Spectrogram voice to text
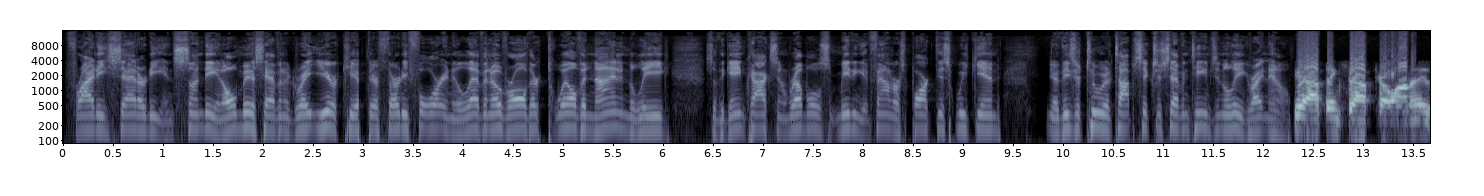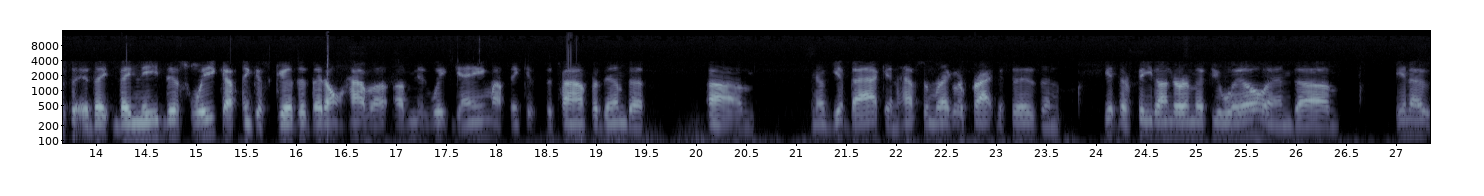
Friday, Saturday, and Sunday. And Ole Miss having a great year, Kip. They're 34 and 11 overall. They're 12 and 9 in the league. So the Gamecocks and Rebels meeting at Founders Park this weekend. You know, these are two of the top six or seven teams in the league right now. Yeah, I think South Carolina is they they need this week. I think it's good that they don't have a, a midweek game. I think it's the time for them to, um, you know, get back and have some regular practices and get their feet under them, if you will. And um, you know,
